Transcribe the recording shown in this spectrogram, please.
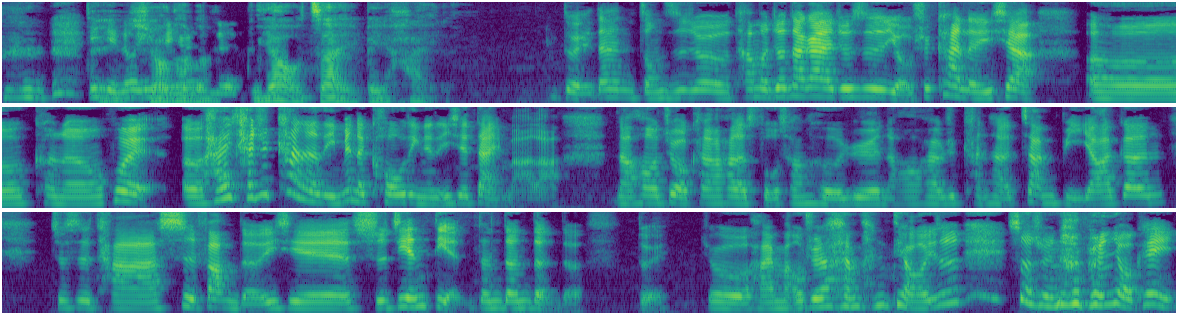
一点都一点元的，不要再被害了。对，但总之就他们就大概就是有去看了一下。呃，可能会呃，还还去看了里面的 coding 的一些代码啦，然后就有看到它的锁仓合约，然后还有去看它的占比呀，跟就是它释放的一些时间点等等等的，对。就还蛮，我觉得还蛮屌，就是社群的朋友可以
